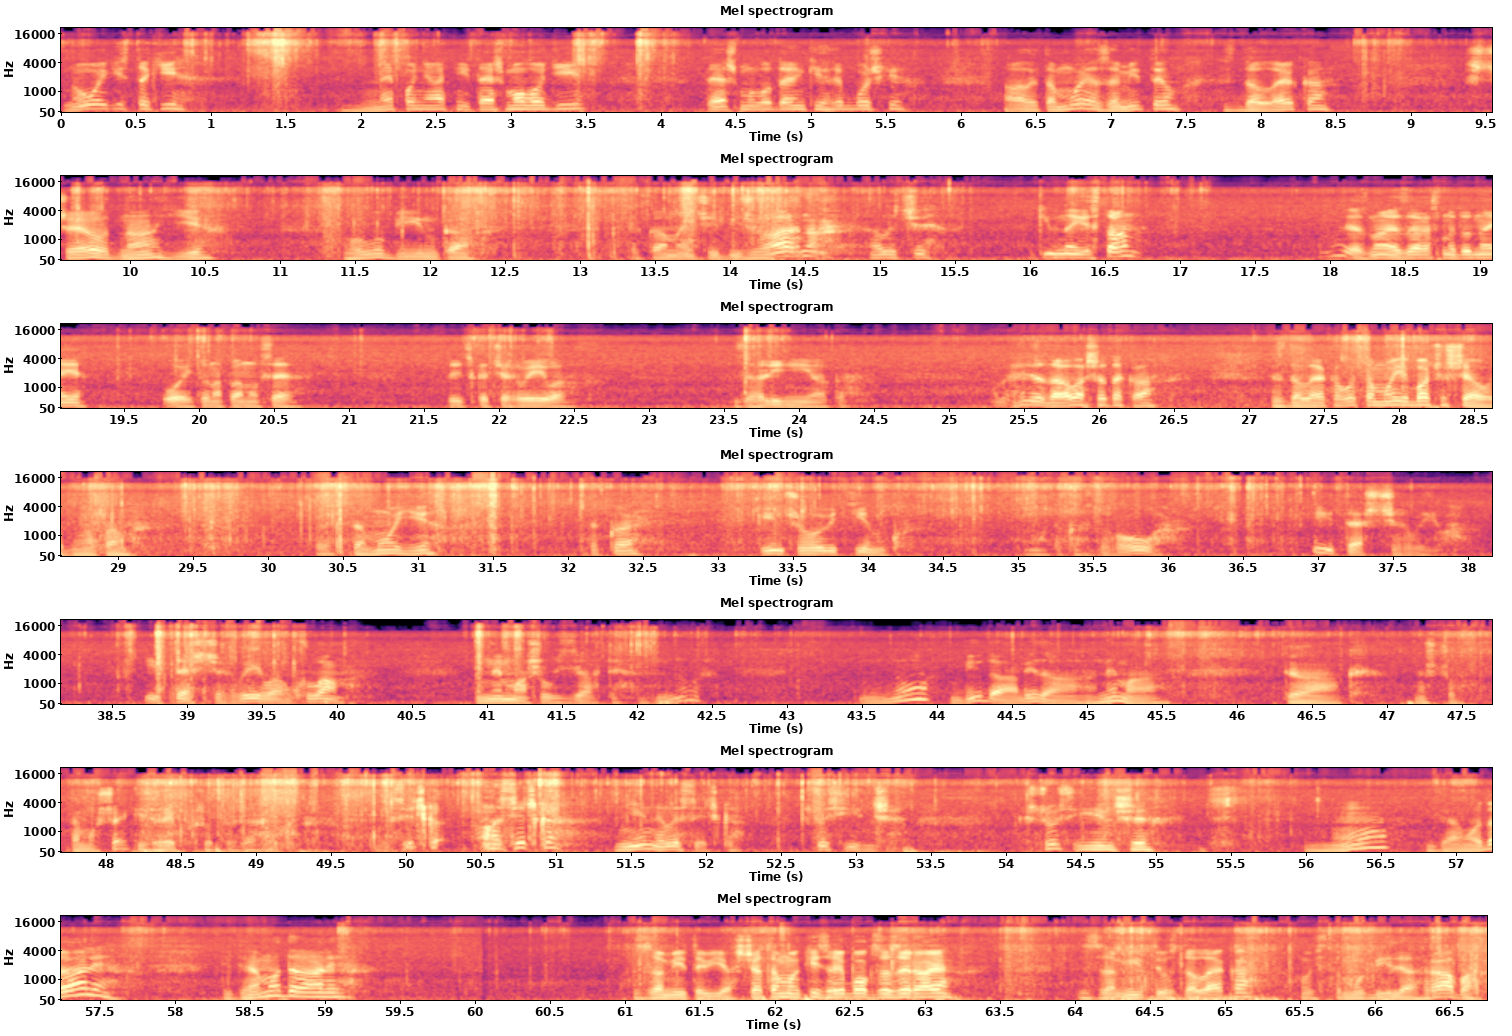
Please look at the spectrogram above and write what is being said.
знову якісь такі непонятні, теж молоді, теж молоденькі грибочки. Але тому я замітив здалека ще одна є голубінка. Така менше більш гарна, але чи який в неї стан? Ну, я знаю, зараз ми до неї... Ой, то напевно все. Птичка червива. Взагалі ніяка. Виглядала, що така. Здалека. От там я бачу ще одну, напевно. Ось там є така іншого відтінку. О, така здорова. І теж червива. І теж червива в хлам. Нема що взяти. Ну, ну біда, біда, нема. Так, ну що, там ще якийсь гриб, що це за? Лисичка, лисичка? Ні, не лисичка. Щось інше. Щось інше. Ну, йдемо далі. Йдемо далі. Замітив я. Ще там якийсь рибок зазирає. Замітив здалека. Ось тому біля граба.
